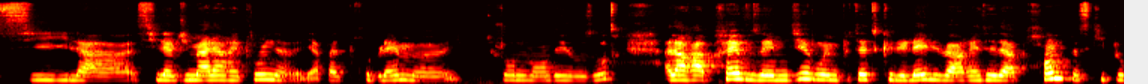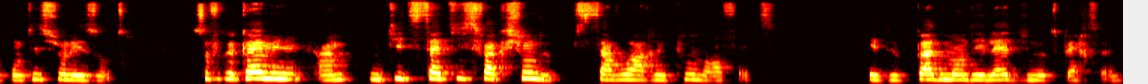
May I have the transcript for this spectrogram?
s'il a, a du mal à répondre, il n'y a pas de problème, il toujours demander aux autres. Alors après, vous allez me dire, oui, peut-être que l'élève, il va arrêter d'apprendre parce qu'il peut compter sur les autres. Sauf que quand même une, une, petite satisfaction de savoir répondre en fait et de pas demander l'aide d'une autre personne.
